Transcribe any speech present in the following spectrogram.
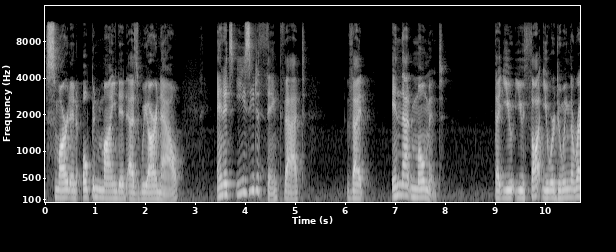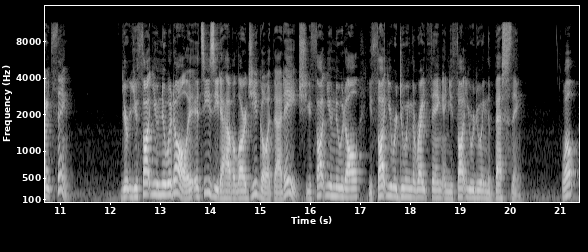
smart and open-minded as we are now. And it's easy to think that that in that moment that you you thought you were doing the right thing you you thought you knew it all. it's easy to have a large ego at that age. You thought you knew it all, you thought you were doing the right thing, and you thought you were doing the best thing. Well,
